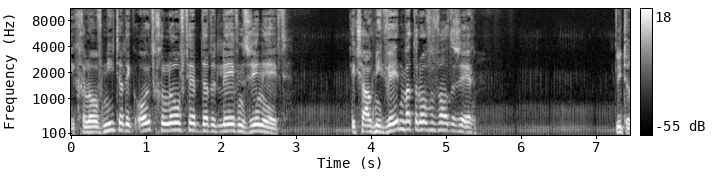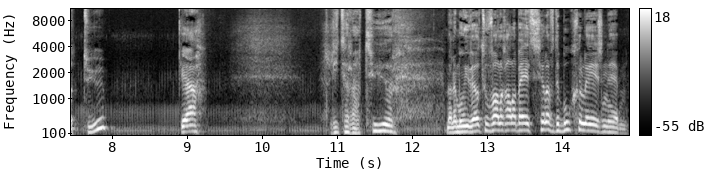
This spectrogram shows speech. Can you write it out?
Ik geloof niet dat ik ooit geloofd heb dat het leven zin heeft. Ik zou ook niet weten wat erover valt te zeggen. Literatuur? Ja. Literatuur. Maar dan moet je wel toevallig allebei hetzelfde boek gelezen hebben.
